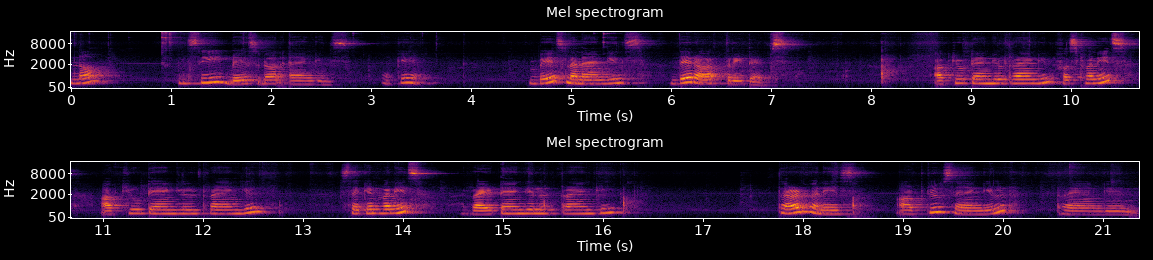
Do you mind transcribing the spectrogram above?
Now see based on angles. Okay. Based on angles there are three types. Acute angle triangle. First one is acute angle triangle. Second one is right angle triangle. Third one is obtuse angle triangle.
